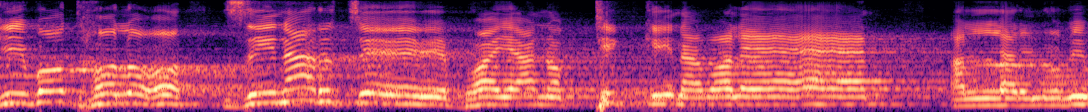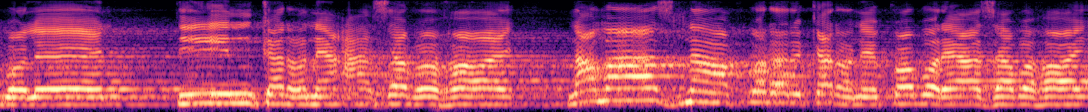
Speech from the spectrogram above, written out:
গিবত হলো জিনার চেয়ে ভয়ানক, ঠিক কিনা বলেন? আল্লাহর নবী বলেন, তিন কারণে আজাব হয়। নামাজ না পড়ার কারণে কবরে আজাব হয়,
